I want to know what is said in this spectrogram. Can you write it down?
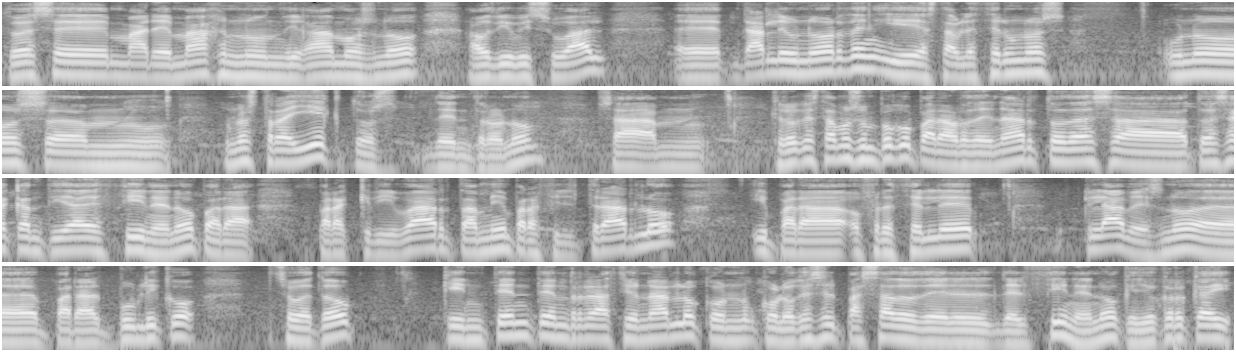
todo ese mare magnum, digamos, ¿no? audiovisual, eh, darle un orden y establecer unos, unos, um, unos trayectos dentro, ¿no? O sea, um, creo que estamos un poco para ordenar toda esa, toda esa cantidad de cine, ¿no? Para, para cribar también, para filtrarlo y para ofrecerle claves, ¿no? Eh, para el público, sobre todo que intenten relacionarlo con, con, lo que es el pasado del, del, cine, ¿no? Que yo creo que hay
